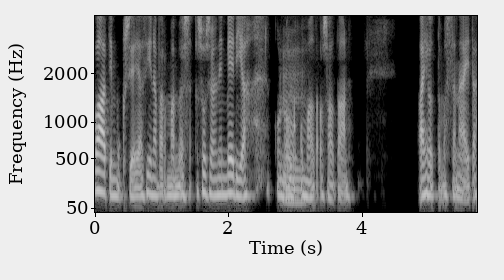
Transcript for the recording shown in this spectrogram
vaatimuksia ja siinä varmaan myös sosiaalinen media on ollut Mm. omalta osaltaan aiheuttamassa näitä.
